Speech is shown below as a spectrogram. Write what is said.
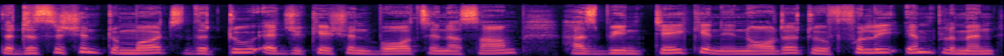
The decision to merge the two education boards in Assam has been taken in order to fully implement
